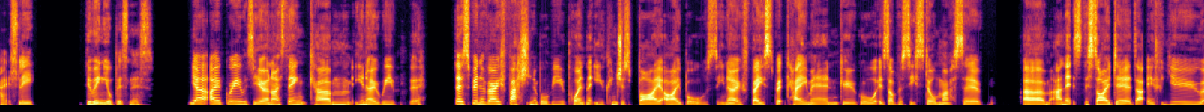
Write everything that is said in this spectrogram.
actually doing your business. Yeah, I agree with you, and I think um, you know we've eh, there's been a very fashionable viewpoint that you can just buy eyeballs. You know, Facebook came in, Google is obviously still massive. Um, and it's this idea that if you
